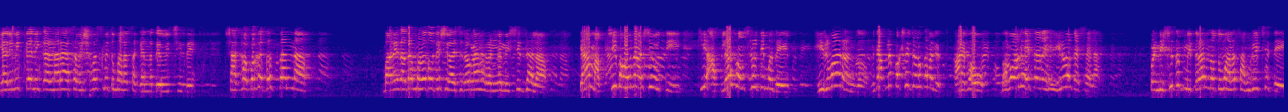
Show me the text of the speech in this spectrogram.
या निमित्ताने करणार आहे असा विश्वास मी तुम्हाला सगळ्यांना देऊ इच्छिते. शाखा बघत असताना माने दादा म्हणत होते शिवाजीराव हा रंग निश्चित झाला. त्या मागची भावना अशी होती की आपल्या संस्कृतीमध्ये हिरवा रंग. म्हणजे आपल्या पक्षाच्या लोकांना घेत काय भाऊ? भगवा घ्यायचा नाही हिरवा कशाला? पण निश्चितच मित्रांनो तुम्हाला सांगू इच्छिते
